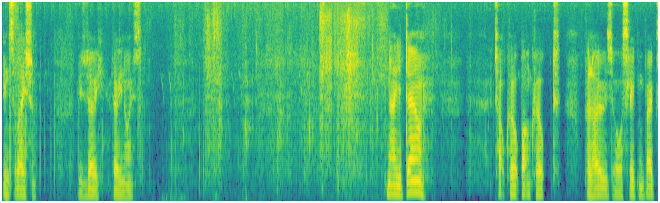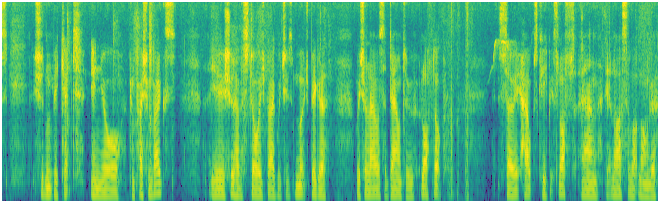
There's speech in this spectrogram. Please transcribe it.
insulation is very very nice now you're down top quilt bottom quilt pillows or sleeping bags shouldn't be kept in your compression bags. You should have a storage bag which is much bigger, which allows the down to loft up. So it helps keep its loft and it lasts a lot longer.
